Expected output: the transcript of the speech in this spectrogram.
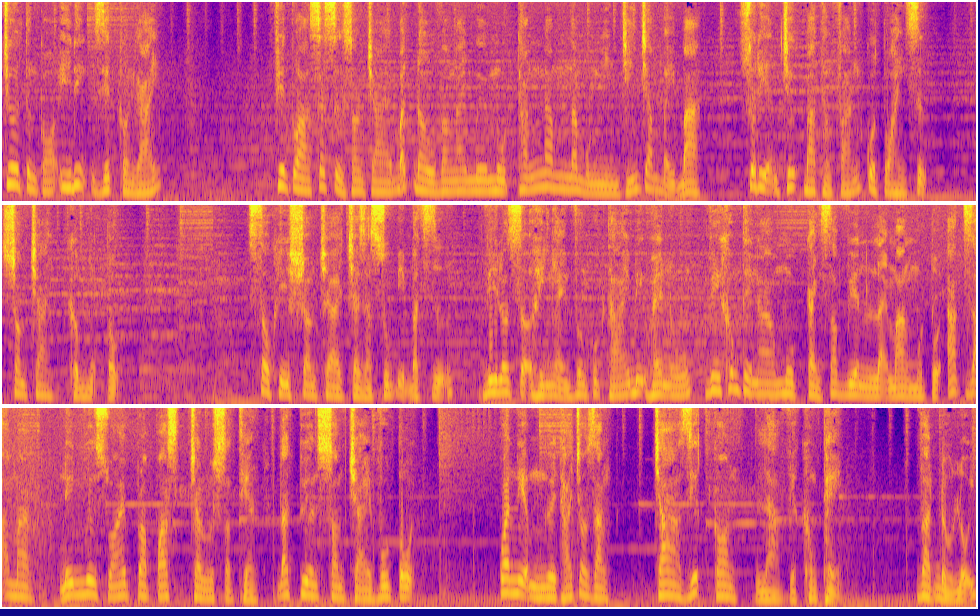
chưa từng có ý định giết con gái. Phiên tòa xét xử Somchai bắt đầu vào ngày 11 tháng 5 năm 1973, xuất hiện trước ba thẩm phán của tòa hình sự. Somchai không nhận tội. Sau khi Somchai Chaijasut bị bắt giữ, vì lo sợ hình ảnh Vương quốc Thái bị hoen ố vì không thể nào một cảnh sát viên lại mang một tội ác dã man nên nguyên soái Prapas Charusathian đã tuyên Somchai vô tội. Quan niệm người Thái cho rằng cha giết con là việc không thể. Và đổ lỗi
